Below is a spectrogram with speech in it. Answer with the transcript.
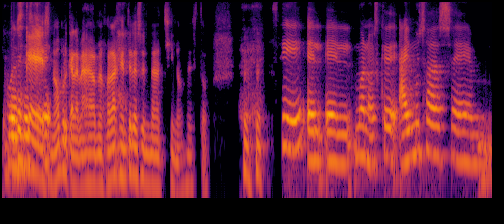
pues qué es, ¿no? Porque a lo mejor a la gente le suena chino esto. Sí, el, bueno, es que hay muchas, em,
